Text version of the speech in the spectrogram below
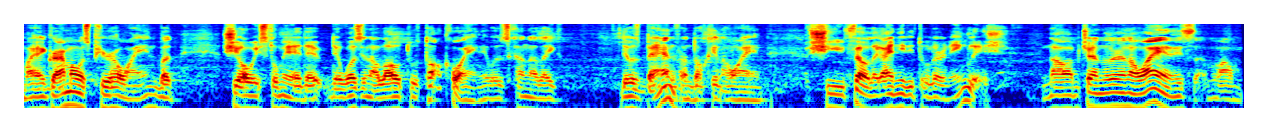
my grandma was pure Hawaiian, but she always told me that they, they wasn't allowed to talk Hawaiian. It was kind of like they was banned from talking Hawaiian. she felt like I needed to learn English. Now I'm trying to learn Hawaiian. It's um,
